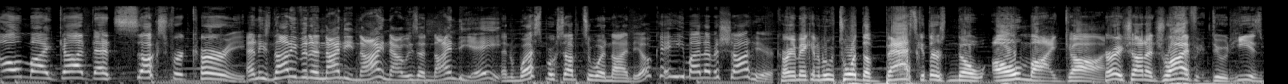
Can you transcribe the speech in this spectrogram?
Oh my god, that sucks for Curry. And he's not even a 99 now, he's a 98. And Westbrook's up to a 90. Okay, he might have a shot here. Curry making a move toward the basket. There's no... Oh my god. Curry trying to drive. Dude, he is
